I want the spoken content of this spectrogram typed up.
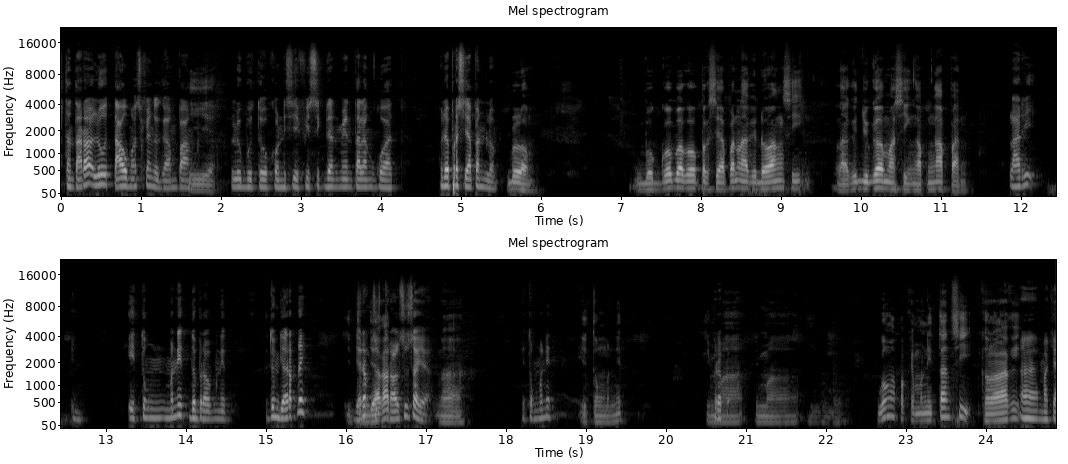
tentara lu tahu masuknya nggak gampang. Iya. Lu butuh kondisi fisik dan mental yang kuat. Udah persiapan belum? Belum. Gue baru persiapan lagi doang sih. Lagi juga masih ngap-ngapan. Lari hitung menit udah berapa menit? Hitung jarak deh. Hitung jarak, jarak. terlalu susah ya? Nah. Hitung menit. Hitung menit. Berapa? lima lima. Gue nggak pakai menitan sih kalau lari. Eh pakai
